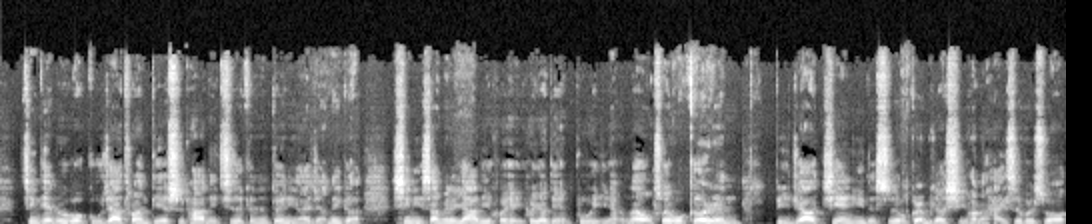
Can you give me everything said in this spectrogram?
今天如果股价突然跌十趴，你其实可能对你来讲，那个心理上面的压力会 会有点不一样。那所以，我个人比较建议的是，我个人比较喜欢的还是会说，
